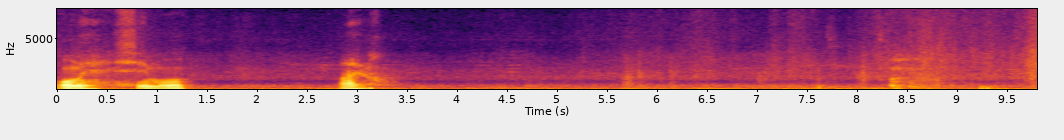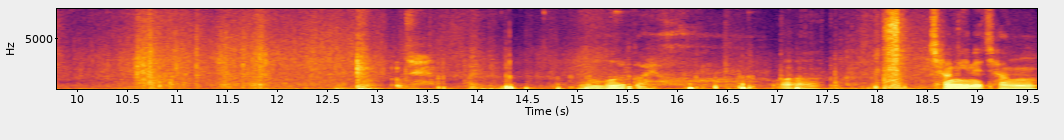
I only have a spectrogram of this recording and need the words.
오메 씨뭐 아유 이건 뭘까요? 아, 창이네, 창.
